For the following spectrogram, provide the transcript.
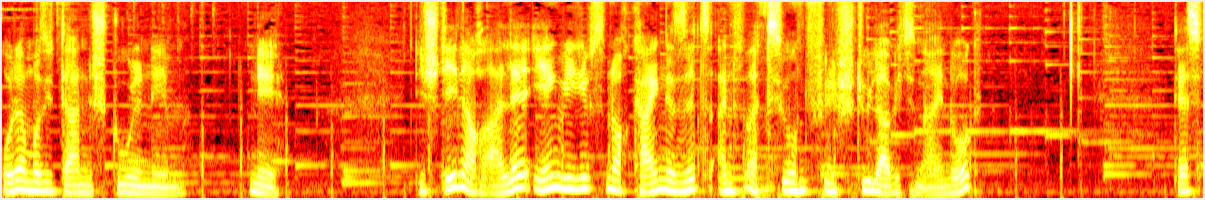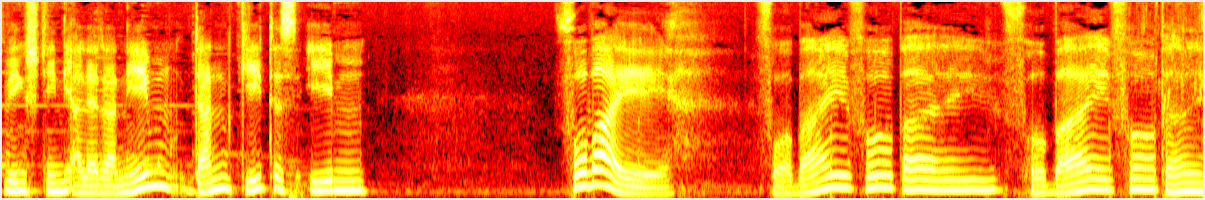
Oder muss ich da einen Stuhl nehmen? Nee. Die stehen auch alle. Irgendwie gibt es noch keine Sitzanimation für die Stühle, habe ich den Eindruck. Deswegen stehen die alle daneben. Dann geht es eben vorbei. Vorbei, vorbei, vorbei, vorbei.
